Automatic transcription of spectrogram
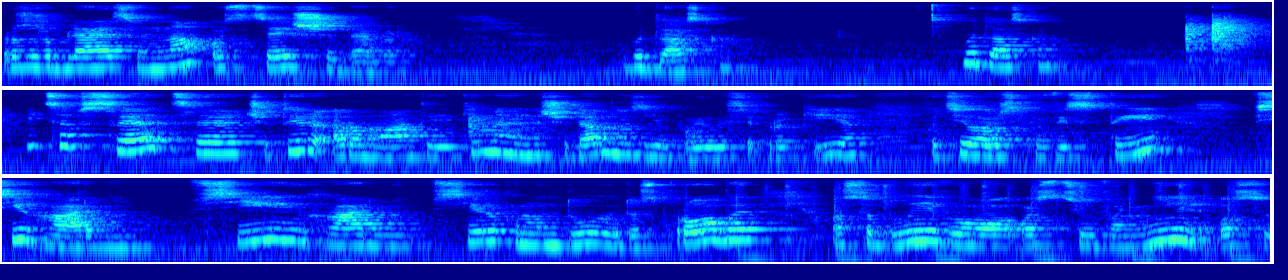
розробляється, на ось цей шедевр. Будь ласка. Будь ласка. І це все. Це чотири аромати, які в мене нещодавно з'явилися, про які я хотіла розповісти. Всі гарні, всі гарні, всі рекомендую до спроби. Особливо ось цю ваніль, ос...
